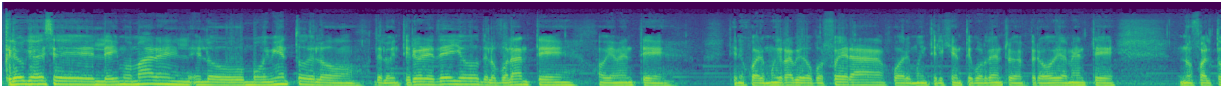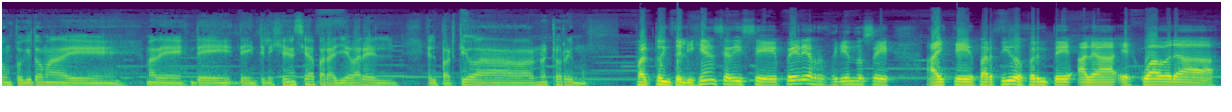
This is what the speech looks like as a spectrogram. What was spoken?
Creo que a veces leímos mal en, los movimientos de los, de los interiores de ellos, de los volantes, obviamente tienen jugadores muy rápidos por fuera, jugadores muy inteligentes por dentro, pero obviamente nos faltó un poquito más de, más de, inteligencia para llevar el, partido a nuestro ritmo. Faltó inteligencia, dice Pérez, refiriéndose a este partido frente a la escuadra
